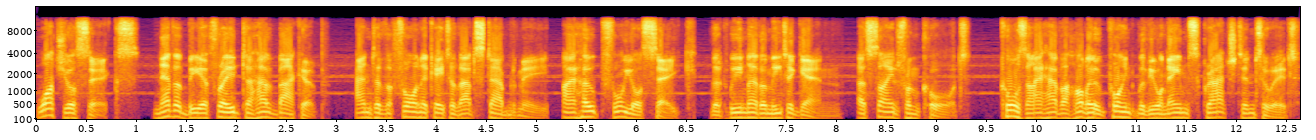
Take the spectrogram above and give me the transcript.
watch your six. Never be afraid to have backup. And to the fornicator that stabbed me, I hope for your sake that we never meet again, aside from court. Cause I have a hollow point with your name scratched into it.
